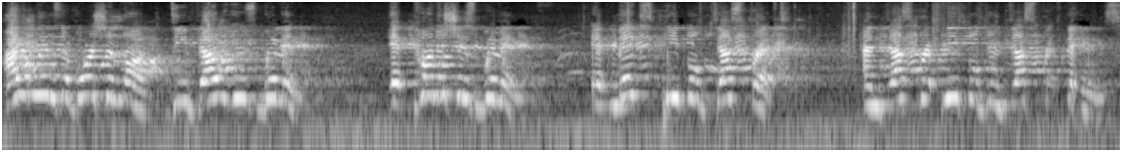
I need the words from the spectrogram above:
Ireland's abortion law devalues women. It punishes women. It makes people desperate. And desperate people do desperate things.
